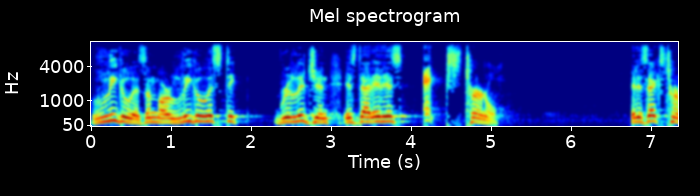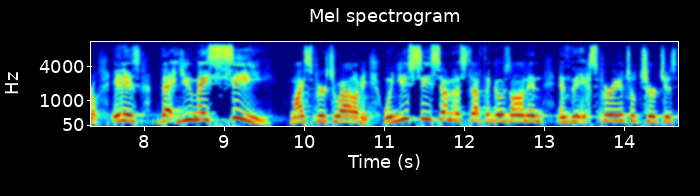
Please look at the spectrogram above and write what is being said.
legalism or legalistic religion is that it is external. It is external. It is that you may see my spirituality. When you see some of the stuff that goes on in, in the experiential churches,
